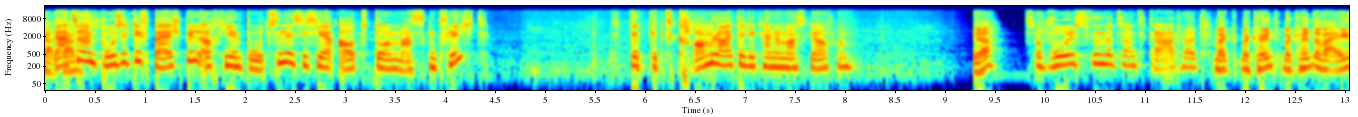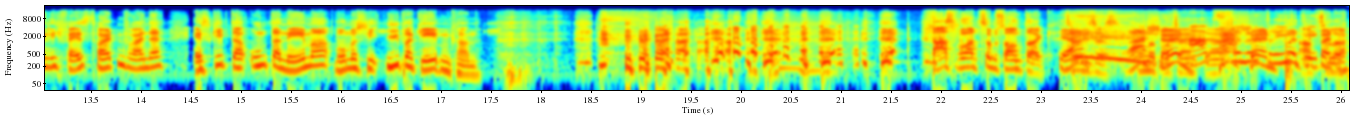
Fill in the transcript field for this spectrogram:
ga- Dazu ein Positivbeispiel, auch hier in Bozen. Es ist ja Outdoor-Maskenpflicht. Da gibt es kaum Leute, die keine Maske aufhaben. Ja, Obwohl es 25 Grad hat. man, man, könnte, man könnte aber eigentlich festhalten, Freunde, es gibt da Unternehmer, wo man sie übergeben kann. Das Wort zum Sonntag. Ja. So ist es. Ah, 100%, schön. Ja. Absolut schön, gut, gefällt mir. Absolut.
